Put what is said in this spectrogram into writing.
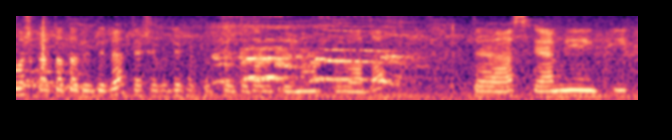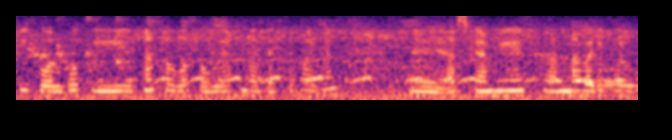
নমস্কার দাদা দিদিরা দেশে বিদেশে প্রত্যেক দাদার উপরে নমস্কার দাদা তা আজকে আমি কি কি করব, কি না করব, সবই আপনারা দেখতে পারবেন। আজকে আমি রান্নাবাড়ি করব।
